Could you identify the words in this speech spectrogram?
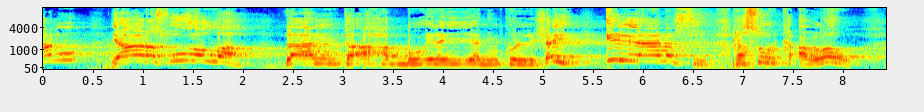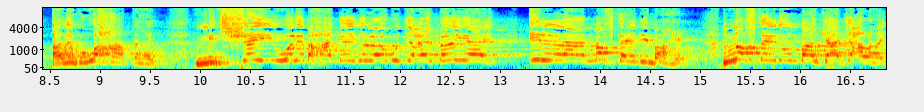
canhu yaa rasuul allah la anta axabu ilaya min kulli shay ilaa nafsii rasuulka allow adigu waxaa tahay mid shay weliba xaggaygu loogu jeceyl badan yahay ilaa naftaydii maahe naftaydi un baan kaa jeclahay.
